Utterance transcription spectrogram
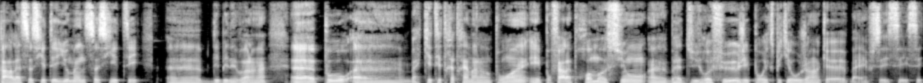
par la société Human Society, euh, des bénévoles, hein, euh, pour euh, ben, qui était très très mal en point et pour faire la promotion ben, du refuge et pour expliquer aux gens que ben c'est c'est c'est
